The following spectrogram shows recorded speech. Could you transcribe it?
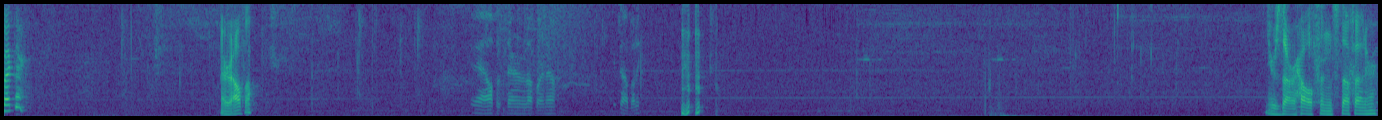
back there? Or Alpha? Yeah, Alpha's tearing it up right now. Good job, buddy. Here's our health and stuff out here.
